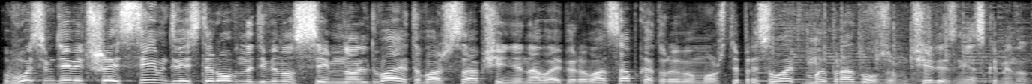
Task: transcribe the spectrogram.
8 9 6 7 200 ровно 9702. Это ваше сообщение на Viber и WhatsApp, которые вы можете присылать. Мы продолжим через несколько минут.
